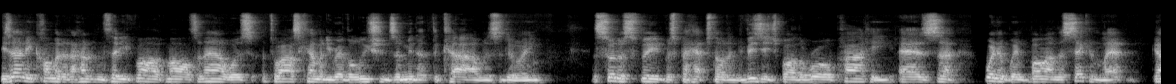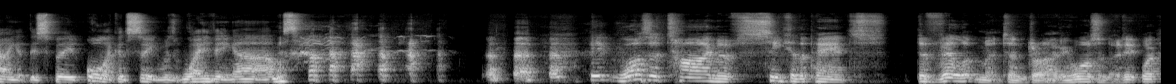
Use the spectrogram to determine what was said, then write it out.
His only comment at 135 miles an hour was to ask how many revolutions a minute the car was doing. The sort of speed was perhaps not envisaged by the royal party, as uh, when it went by on the second lap, going at this speed, all I could see was waving arms. It was a time of seat of the pants development and driving, wasn't it? It were,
